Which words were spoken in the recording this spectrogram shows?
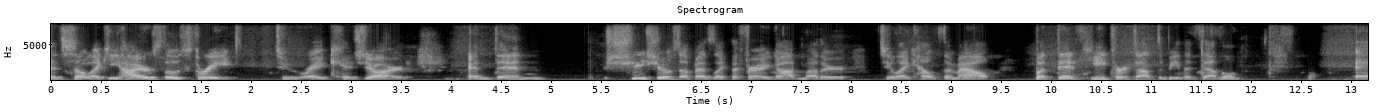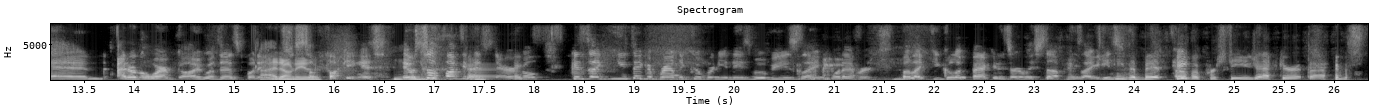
and so like he hires those three to rake his yard, and then she shows up as like the fairy godmother to like help them out, but then he turns out to be the devil. And I don't know where I'm going with this, but it I don't just either. so fucking it was so fucking hysterical because like you think of Bradley Cooper in these movies, like whatever, but like you can look back at his early stuff and he's like he's He's a bit of a prestige actor at times.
